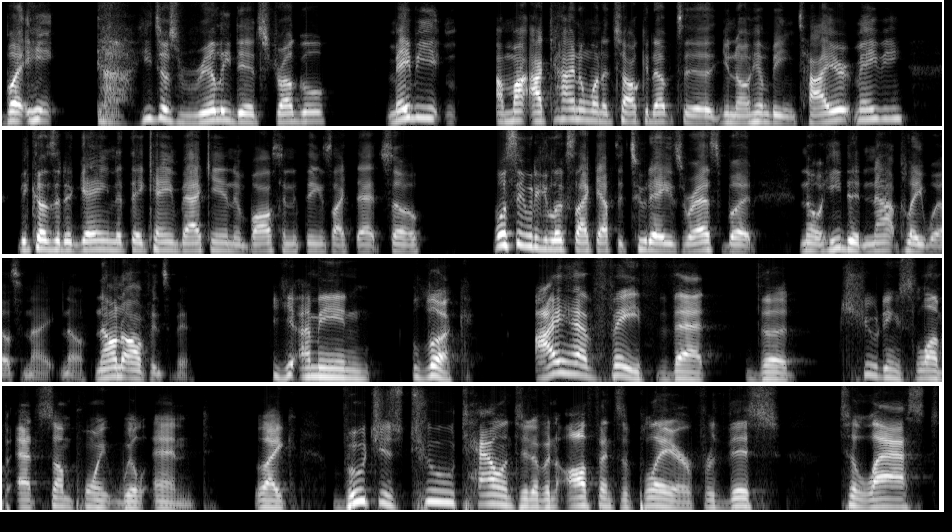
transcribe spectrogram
But he he just really did struggle. Maybe I'm, I kind of want to chalk it up to you know him being tired, maybe because of the game that they came back in in Boston and things like that. So we'll see what he looks like after two days rest. But no, he did not play well tonight. No, not on the offensive end. Yeah, I mean, look, I have faith that the shooting slump at some point will end. Like Vooch is too talented of an offensive player for this to last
